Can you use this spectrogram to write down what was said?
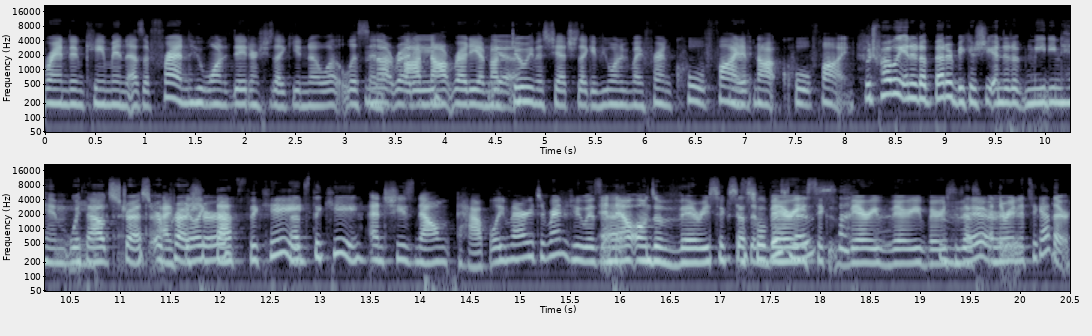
Brandon came in as a friend who wanted to date her, and she's like, you know what? Listen, Not ready. I'm not ready. I'm not Yeah. doing this yet. She's like, if you want to be my friend, cool, fine. Right. If not, cool, fine. Which probably ended up better because she ended up meeting him without stress or I pressure. feel like that's the key. That's the key. and she's now happily married to Brandon, who is And a, now owns a very is a successful very, business. suc- very, very, very successful, and they're in it together.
